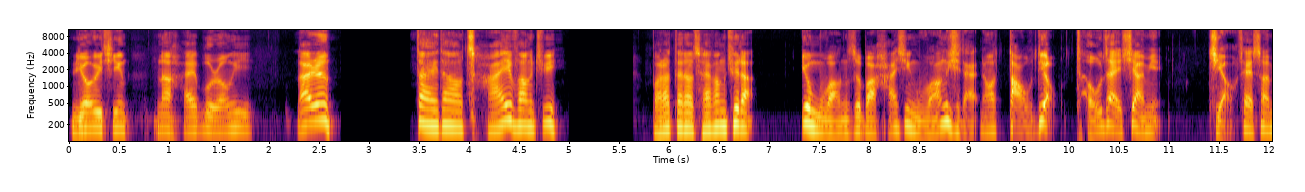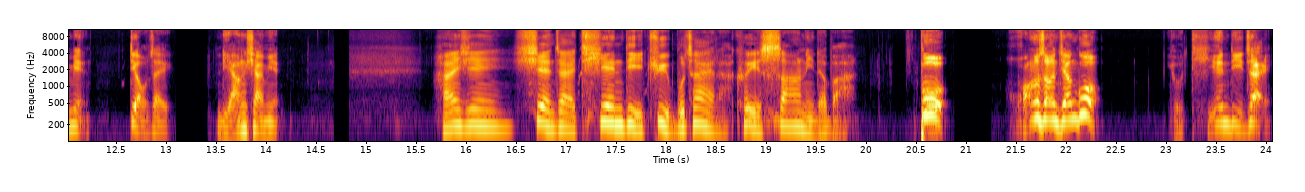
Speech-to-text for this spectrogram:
吕后一听，那还不容易？来人，带到柴房去，把他带到柴房去了。用网子把韩信网起来，然后倒吊，头在下面，脚在上面，吊在梁下面。韩信现在天地俱不在了，可以杀你的吧？不，皇上讲过，有天地在，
